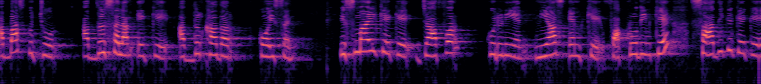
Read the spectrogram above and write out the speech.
Abbas Kuchoor Abdul Salam A K Abdul Khader Koyson Ismail K K Jafar Kuruniyan Niyas M K Fakruddeen K Sadiq K K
